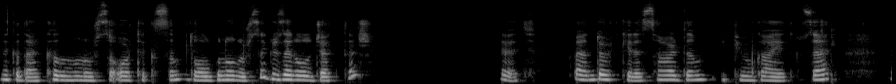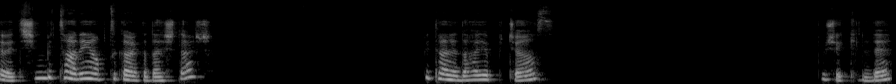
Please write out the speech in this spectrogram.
ne kadar kalın olursa orta kısım dolgun olursa güzel olacaktır. Evet ben dört kere sardım. İpim gayet güzel. Evet şimdi bir tane yaptık arkadaşlar. Bir tane daha yapacağız. Bu şekilde.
